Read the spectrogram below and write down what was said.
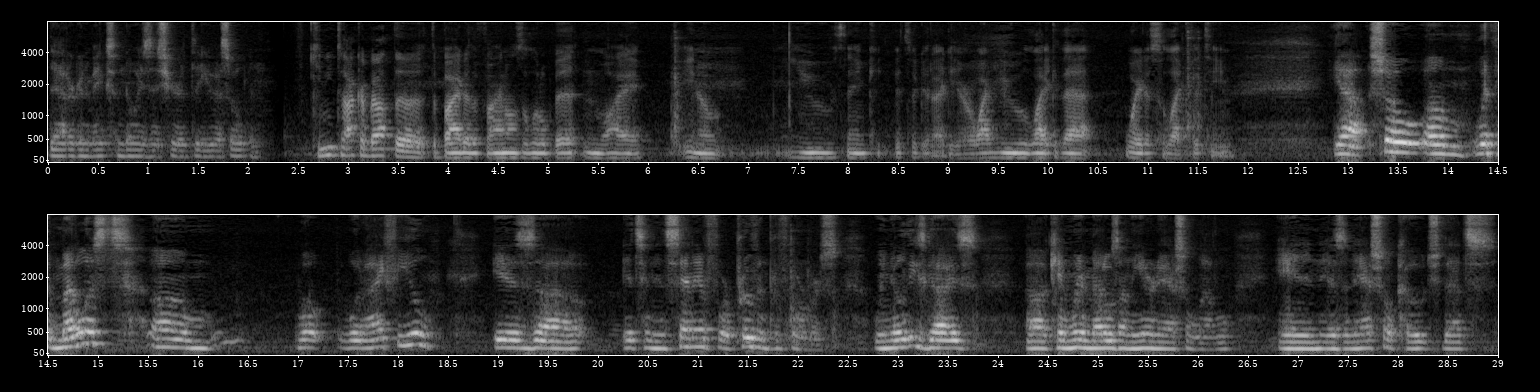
that are going to make some noise this year at the U.S. Open. Can you talk about the the bye to the finals a little bit and why you know you think it's a good idea or why you like that way to select the team? Yeah, so um, with the medalists, um, what what I feel is uh, it's an incentive for proven performers. We know these guys uh, can win medals on the international level, and as a national coach, that's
